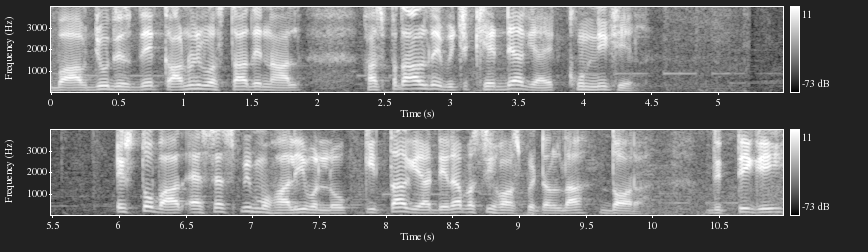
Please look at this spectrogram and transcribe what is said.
ਬਾਵਜੂਦ ਇਸ ਦੇ ਕਾਨੂੰਨੀ ਵਿਵਸਥਾ ਦੇ ਨਾਲ ਹਸਪਤਾਲ ਦੇ ਵਿੱਚ ਖੇਡਿਆ ਗਿਆ ਇੱਕ ਖੂਨੀ ਖੇਲ। ਇਸ ਤੋਂ ਬਾਅਦ ਐਸਐਸਪੀ ਮੋਹਾਲੀ ਵੱਲੋਂ ਕੀਤਾ ਗਿਆ ਡੇਰਾਬੱਸੀ ਹਸਪੀਟਲ ਦਾ ਦੌਰਾ। ਦਿੱਤੀ ਗਈ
